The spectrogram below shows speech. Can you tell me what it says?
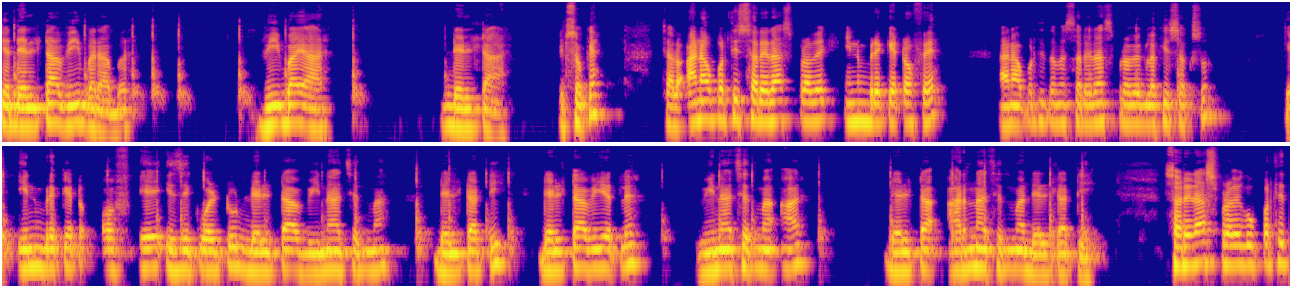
કે ડેલ્ટા વી બરાબર V by R delta R it's okay ચાલો, આના ઉપરથી સરેરાશ પ્રવેગ ઇન બ્રેકેટ ઓફ એ આના ઉપરથી તમે સરેરાશ પ્રવેગ લખી શકશો કે in bracket of A is equal to delta વીના છેદમાં ડેલ્ટા ટી ડેલ્ટા વી એટલે વીના છેદમાં આર ડેલ્ટા આરના છેદમાં ડેલ્ટા ટી સરેરાશ પ્રવેગ ઉપરથી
